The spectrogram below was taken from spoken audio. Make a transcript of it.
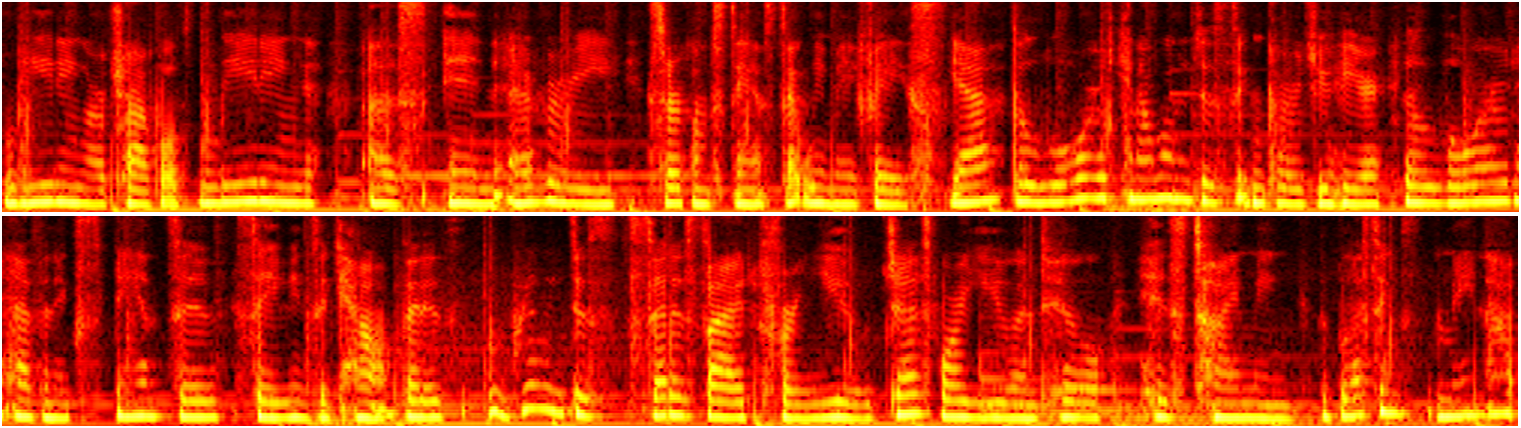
leading our travels, leading us in every circumstance that we may face. Yeah, the Lord, can I want to just encourage you here? The Lord has an expansive savings account that is really just set aside for you, just for you until His timing. The blessings may not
